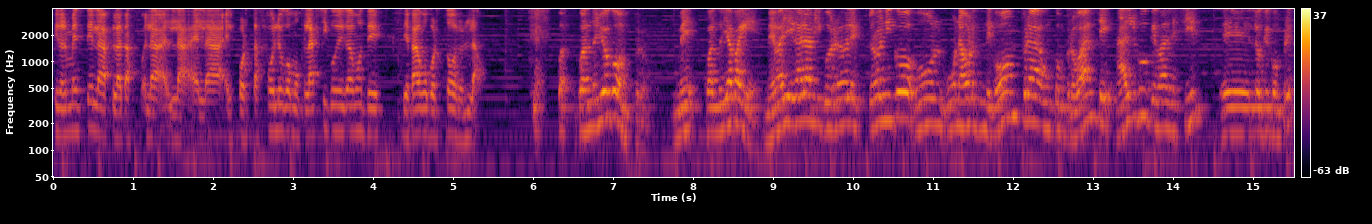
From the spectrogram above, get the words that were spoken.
finalmente la plataforma, el portafolio como clásico, digamos, de, de pago por todos los lados. Cuando yo compro, cuando ya pagué, me va a llegar a mi correo electrónico una orden de compra, un comprobante, algo que va a decir eh, lo que compré.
